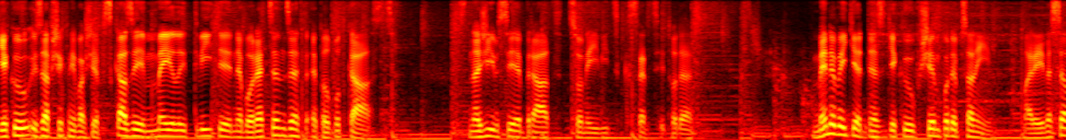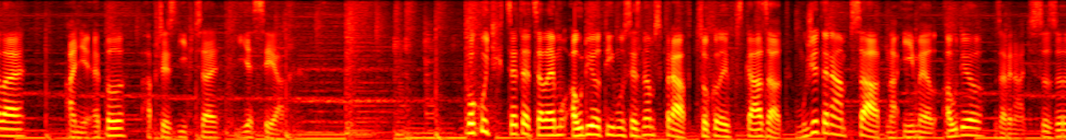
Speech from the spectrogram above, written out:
Děkuji i za všechny vaše vzkazy, maily, tweety nebo recenze v Apple Podcasts. Snažím si je brát co nejvíc k srdci, to jde. Jmenovitě dnes děkuji všem podepsaným. Marie Veselé, Ani Apple a přezdívce Jesiach. Pokud chcete celému audio týmu Seznam zpráv cokoliv vzkázat, můžete nám psát na e-mail audio.cz.cz.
